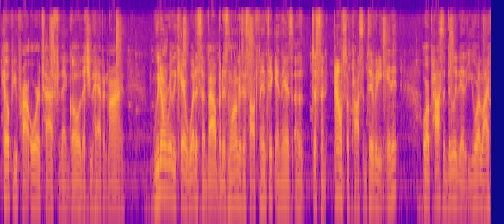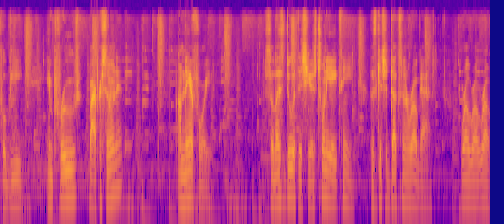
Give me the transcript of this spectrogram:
help you prioritize for that goal that you have in mind. We don't really care what it's about, but as long as it's authentic and there's a, just an ounce of positivity in it, or a possibility that your life will be improved by pursuing it, I'm there for you. So let's do it this year. It's 2018. Let's get your ducks in a row, guys. Row, row, row.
